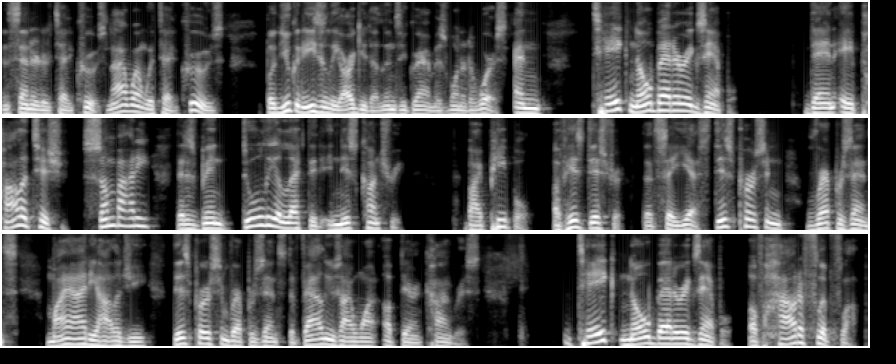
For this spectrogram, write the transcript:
and Senator Ted Cruz? And I went with Ted Cruz, but you could easily argue that Lindsey Graham is one of the worst. And take no better example than a politician, somebody that has been duly elected in this country by people of his district that say, yes, this person represents my ideology. This person represents the values I want up there in Congress. Take no better example of how to flip flop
